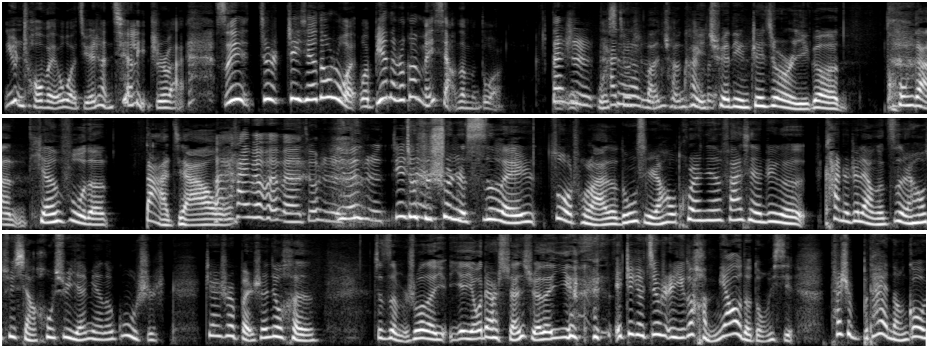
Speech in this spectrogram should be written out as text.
运筹帷幄，决胜千里之外。所以就是这些都是我我编的时候根本没想这么多，但是我他就是现在完全可以确定，这就是一个通感天赋的大家哦。哎，还没有没有没有，就是因为是这就是顺着思维做出来的东西，然后突然间发现这个看着这两个字，然后去想后续延绵的故事，这件事本身就很，就怎么说呢，也有点玄学的意味。哎，这个就是一个很妙的东西，它是不太能够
